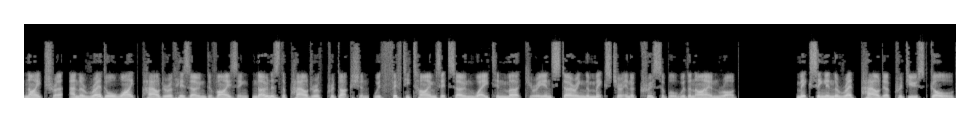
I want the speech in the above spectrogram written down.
nitre, and a red or white powder of his own devising known as the powder of projection with 50 times its own weight in mercury and stirring the mixture in a crucible with an iron rod. Mixing in the red powder produced gold,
